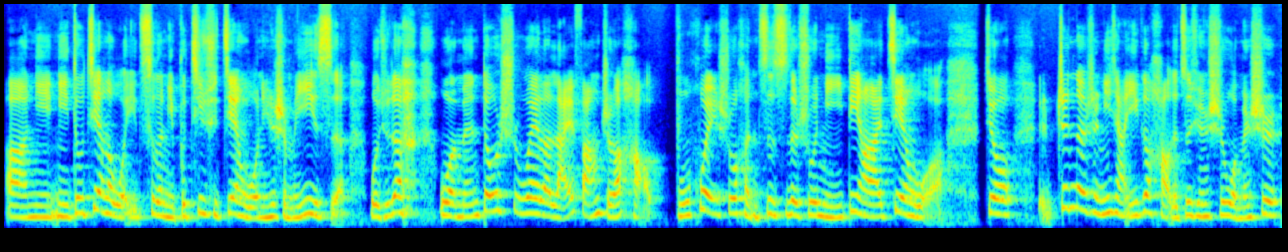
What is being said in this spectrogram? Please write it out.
呃，你你都见了我一次了，你不继续见我，你是什么意思？我觉得我们都是为了来访者好，不会说很自私的说你一定要来见我，就真的是你想一个好的咨询师，我们是。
